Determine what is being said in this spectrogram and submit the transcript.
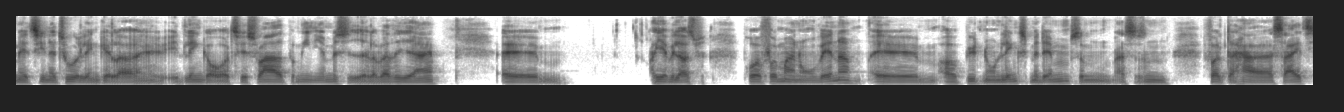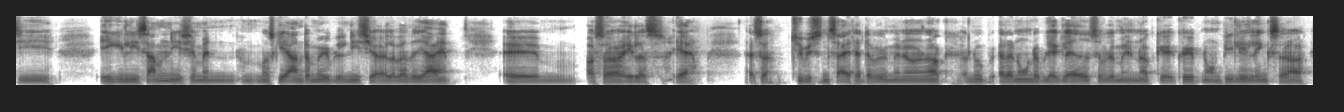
med et signaturlink eller øh, et link over til svaret på min hjemmeside, eller hvad ved jeg. Øhm, og jeg vil også prøve at få mig nogle venner øh, og bytte nogle links med dem, som altså sådan folk, der har sites i ikke lige samme niche, men måske andre møbelnicher, eller hvad ved jeg. Øh, og så ellers, ja, altså typisk en site her, der vil man jo nok, og nu er der nogen, der bliver glade, så vil man nok øh, købe nogle billige links og,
